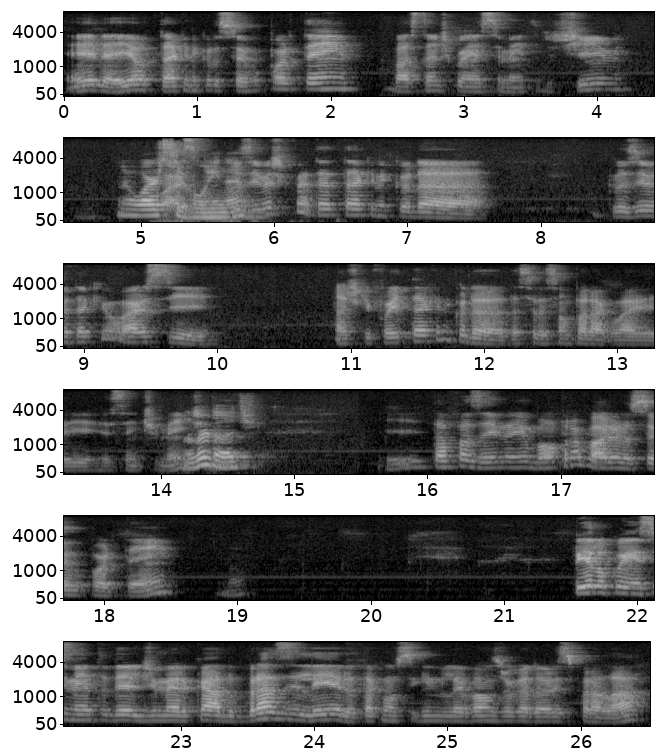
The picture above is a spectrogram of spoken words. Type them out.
Ele aí é o técnico do Cerro Portenho, bastante conhecimento do time. É o Arce, ruim, né? Inclusive, acho que foi até técnico da. Inclusive, até que o Arce. Acho que foi técnico da, da seleção paraguaia aí recentemente. É verdade. E tá fazendo aí um bom trabalho no Cerro Portenho. Né? Pelo conhecimento dele de mercado brasileiro, tá conseguindo levar uns jogadores para lá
